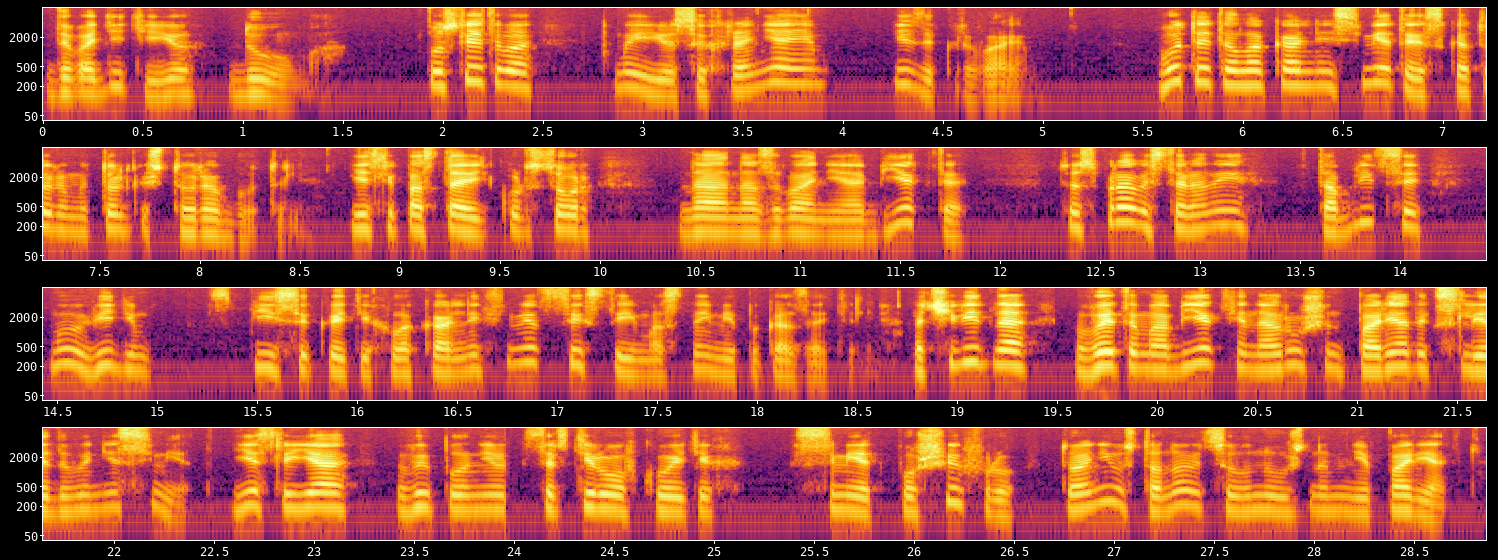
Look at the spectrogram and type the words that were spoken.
доводить ее до ума. После этого мы ее сохраняем и закрываем. Вот это локальные сметы, с которыми мы только что работали. Если поставить курсор на название объекта, то с правой стороны в таблице мы увидим список этих локальных смет с их стоимостными показателями. Очевидно, в этом объекте нарушен порядок следования смет. Если я выполню сортировку этих смет по шифру, то они установятся в нужном мне порядке.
